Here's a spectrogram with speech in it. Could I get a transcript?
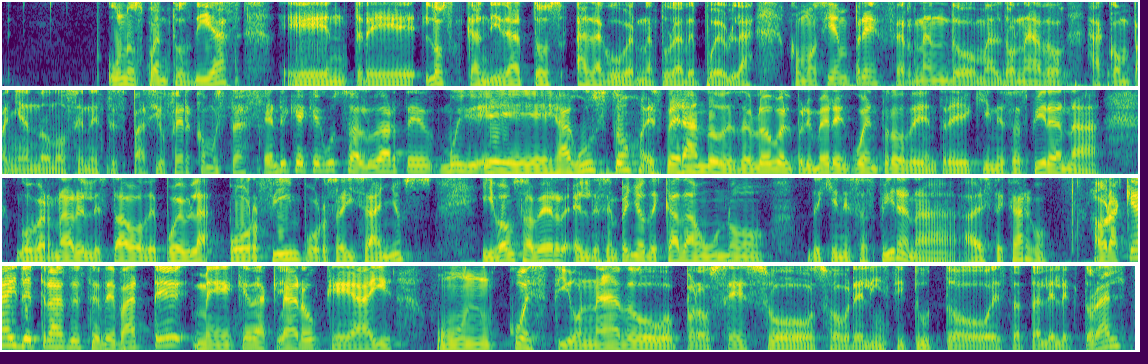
unos cuantos días eh, entre los candidatos a la gubernatura de Puebla. Como siempre, Fernando Maldonado acompañándonos en este espacio. Fer, ¿cómo estás? Enrique, qué gusto saludarte. Muy eh, a gusto, esperando desde luego el primer encuentro de entre quienes aspiran a gobernar el estado de Puebla, por fin por seis años. Y vamos a ver el desempeño de cada uno de quienes aspiran a, a este cargo. Ahora, ¿qué hay detrás de este debate? Me queda claro que hay un cuestionado proceso sobre el Instituto Estatal Electoral.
